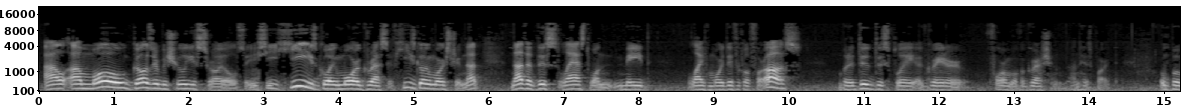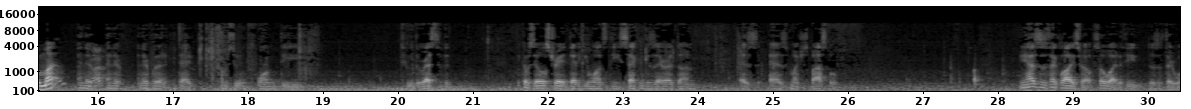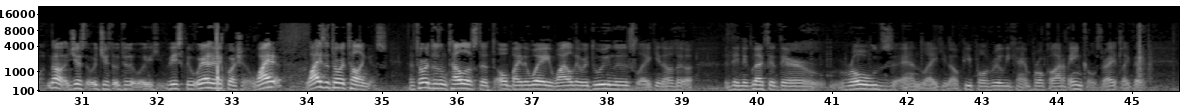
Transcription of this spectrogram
al amo gozer b'shul Yisrael. So you see, he's going more aggressive. He's going more extreme. Not, not that this last one made life more difficult for us, but it did display a greater form of aggression on his part. Ubuma, And, there, and, there, and therefore that comes to inform the to the rest of it. It comes to illustrate that he wants the second Gezerah done as as much as possible. He has his affect Klal Yisrael. So what if he does a third one? No, just just basically we're asking a question. Why why is the Torah telling us? The Torah doesn't tell us that. Oh, by the way, while they were doing this, like you know, the they neglected their roads and like you know, people really kind of broke a lot of ankles, right? Like they,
